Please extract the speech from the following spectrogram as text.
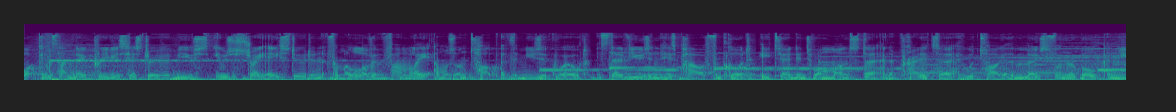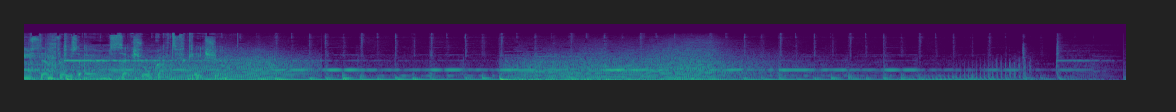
Watkins had no previous history of abuse. He was a straight A student from a loving family and was on top of the music world. Instead of using his power for good, he turned into a monster and a predator who would target the most vulnerable and use them for his own sexual gratification.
